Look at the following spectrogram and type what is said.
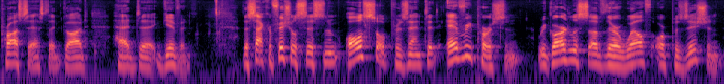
process that God had uh, given. The sacrificial system also presented every person, regardless of their wealth or position,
